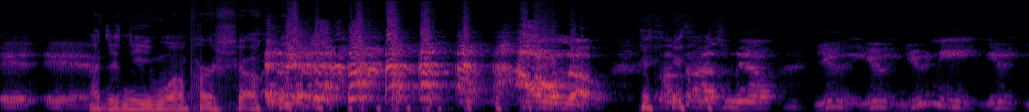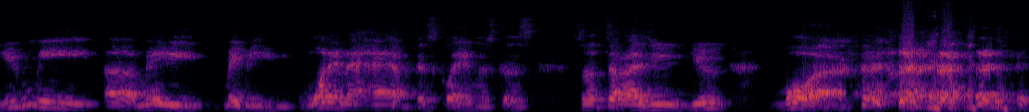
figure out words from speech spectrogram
and, I just need one per show. I don't know. Sometimes, Mel, you you you need you you need uh maybe maybe one and a half disclaimers because sometimes you you boy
